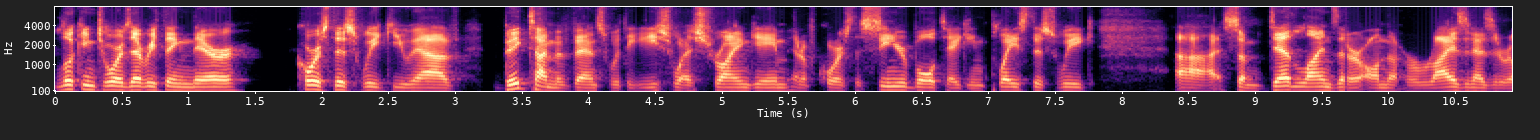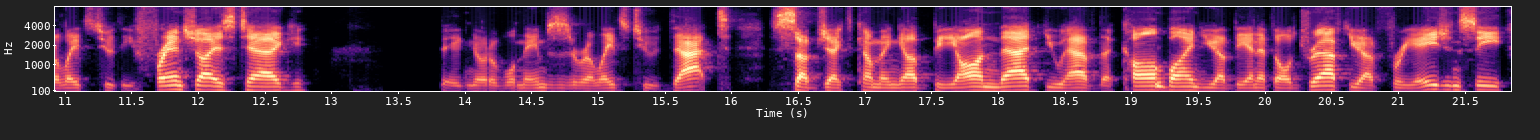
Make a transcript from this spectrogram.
looking towards everything there of course, this week you have big time events with the East West Shrine game, and of course, the Senior Bowl taking place this week. Uh, some deadlines that are on the horizon as it relates to the franchise tag. Big notable names as it relates to that subject coming up. Beyond that, you have the combine, you have the NFL draft, you have free agency.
